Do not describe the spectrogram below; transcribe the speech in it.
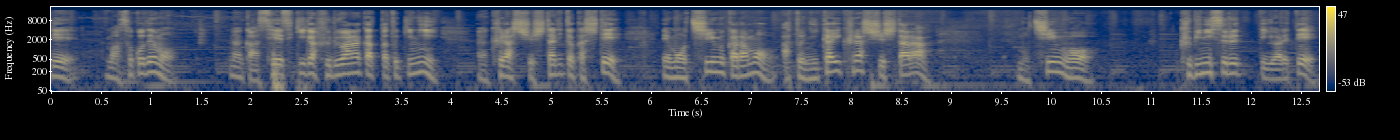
でまあそこでもなんか成績が振るわなかった時にクラッシュしたりとかしてでもうチームからもあと2回クラッシュしたらもうチームをクビにするって言われて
